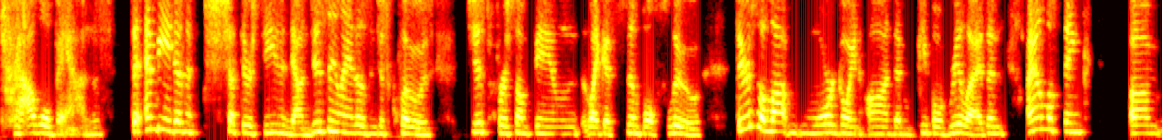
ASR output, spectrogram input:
travel bans. The nba doesn't shut their season down. Disneyland doesn't just close just for something like a simple flu. There's a lot more going on than people realize. And I almost think um,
